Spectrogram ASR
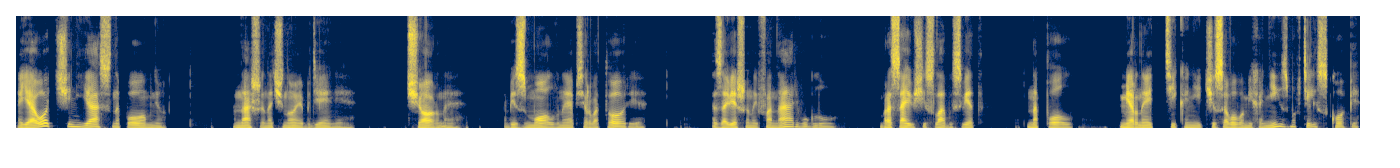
я очень ясно помню наше ночное бдение, черная, безмолвная обсерватория, завешенный фонарь в углу, бросающий слабый свет на пол, мерное тиканье часового механизма в телескопе,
